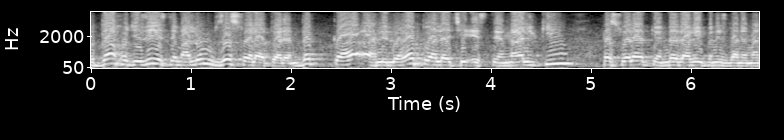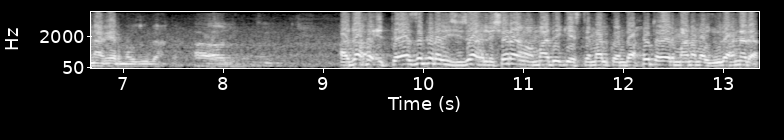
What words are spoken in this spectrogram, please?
نو دا خو جزئی استعمالوم زس ولا تولم دک اهل لغت ولا چې استعمال کی پس ولادت کې انداز هغه په نسبت باندې معنا غیر موضوع ده ادا خو اتیاز ذکر دي چې اهل شرع ما دې کې استعمال کنده خود غیر معنا موضوع نه ده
